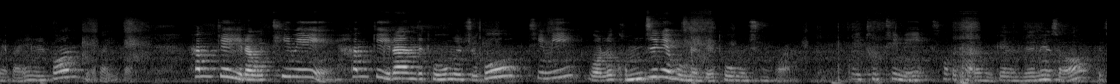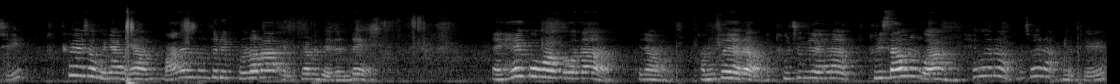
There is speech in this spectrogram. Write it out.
얘가 1번, 얘가 2번. 함께 일하고 팀이 함께 일하는데 도움을 주고 팀이 그거를 검증해 보는데 도움을 주는 거야. 이 두 팀이 서로 다른 의견을 내면서, 그치? 투표에서 그냥, 그냥 많은 분들이 골라라! 이렇게 하면 되는데, 해고하거나 그냥 감소해라. 두 중에 하나, 둘이 싸우는 거야. 해고해라, 감소해라. 이렇게.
